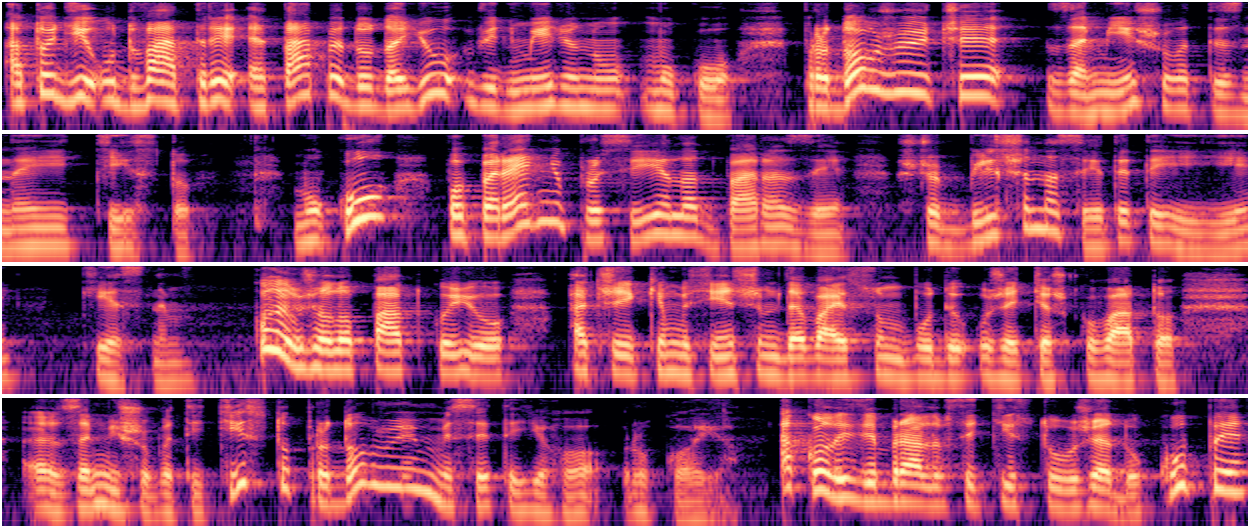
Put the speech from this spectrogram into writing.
А тоді у 2-3 етапи додаю відміряну муку, продовжуючи замішувати з неї тісто. Муку попередньо просіяла два рази, щоб більше наситити її киснем. Коли вже лопаткою, а чи якимось іншим девайсом буде уже тяжкувато е, замішувати тісто, продовжуємо місити його рукою. А коли зібрали все тісто вже докупи,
